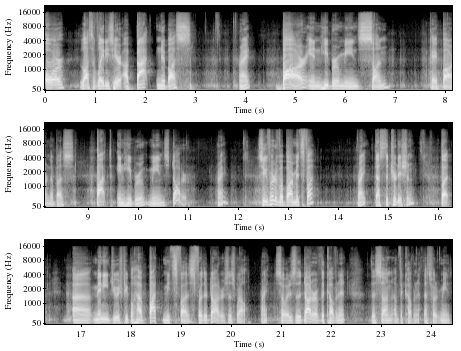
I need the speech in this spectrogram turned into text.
Or lots of ladies here, a Batnibus, right? Bar in Hebrew means son, okay, Barnabas. Bat in Hebrew means daughter, right? So you've heard of a bar mitzvah, right? That's the tradition. But uh, many Jewish people have bat mitzvahs for their daughters as well, right? So it is the daughter of the covenant, the son of the covenant. That's what it means.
